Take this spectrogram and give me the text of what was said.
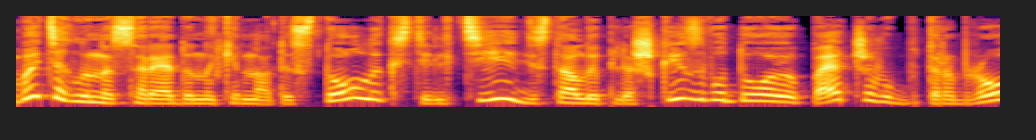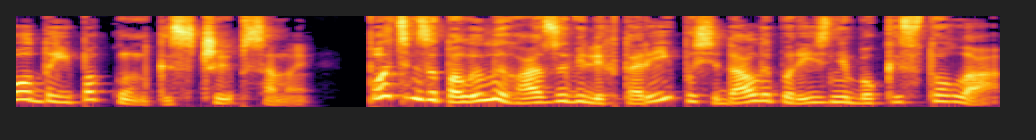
Витягли на середину кімнати столик, стільці, дістали пляшки з водою, печиво, бутерброди і пакунки з чипсами. Потім запалили газові ліхтарі і посідали по різні боки стола.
